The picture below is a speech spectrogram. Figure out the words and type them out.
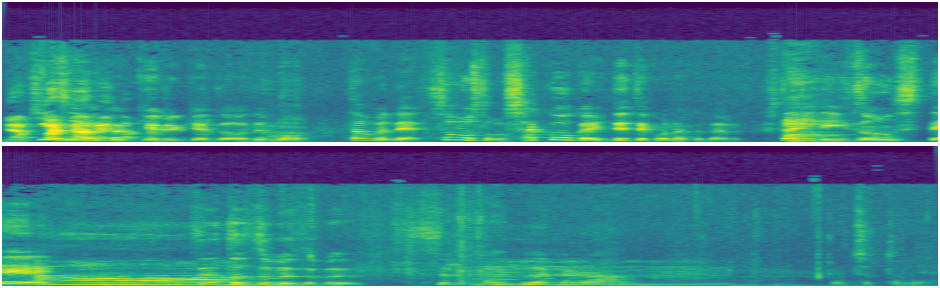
やっぱり記事は書けるけどでも多分ねそもそも社交界に出てこなくなる。2人で依存してずっとズブズブするタイプだから。いやちょっとね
